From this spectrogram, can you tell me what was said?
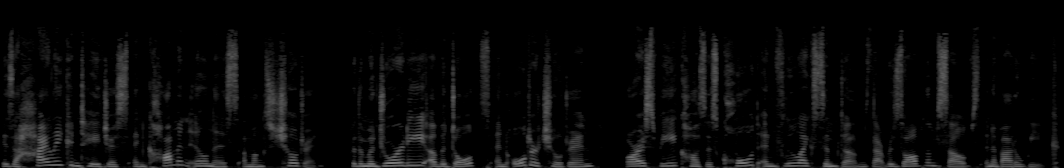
is a highly contagious and common illness amongst children. For the majority of adults and older children, RSV causes cold and flu like symptoms that resolve themselves in about a week.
